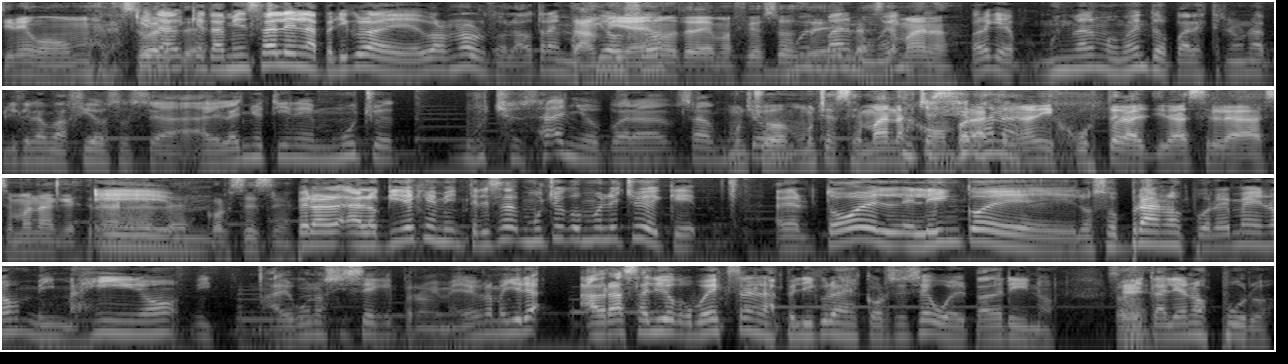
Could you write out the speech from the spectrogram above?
tiene como mala que, ta- suerte. que también sale en la película de Edward Norton, la otra de También mafioso. otra de mafiosos muy de mal la momento. semana. Ahora que muy mal momento para estrenar una película de mafioso. O sea, el año tiene mucho, muchos años para... O sea, mucho- Mucho, muchas semanas muchas como para estrenar y justo al tirarse la semana que estrenan Eh, la Scorsese. Pero a, lo que yo es que me interesa mucho como el hecho de que, a ver, todo el elenco de Los Sopranos, por lo menos, me imagino, y algunos sí sé, que- pero me imagino que la mayoría habrá salido como extra en las películas de Scorsese o El Padrino, los Sí. italianos puros.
